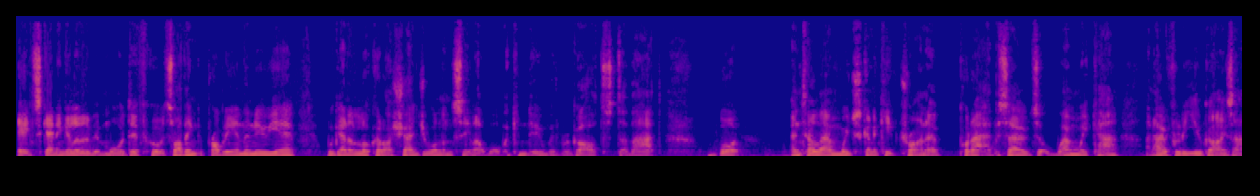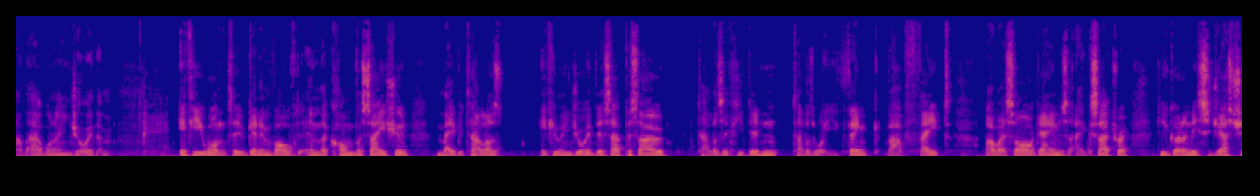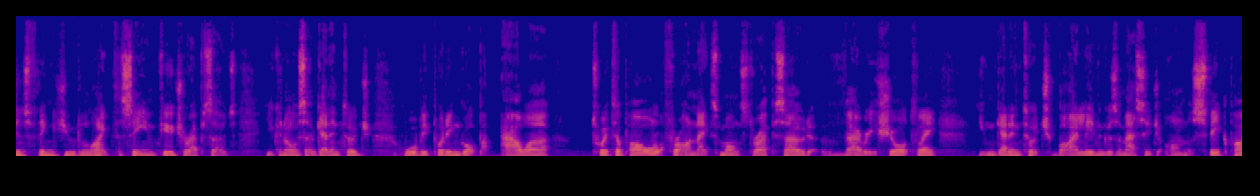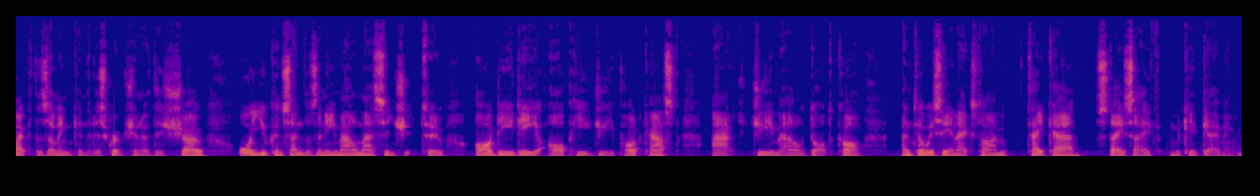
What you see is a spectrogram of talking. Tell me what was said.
It's getting a little bit more difficult. So I think probably in the new year we're going to look at our schedule and see like what we can do with regards to that. But until then, we're just going to keep trying to put out episodes when we can, and hopefully you guys out there will enjoy them. If you want to get involved in the conversation, maybe tell us if you enjoyed this episode. Tell us if you didn't. Tell us what you think about Fate, OSR games, etc. If you've got any suggestions for things you'd like to see in future episodes, you can also get in touch. We'll be putting up our Twitter poll for our next monster episode very shortly. You can get in touch by leaving us a message on SpeakPipe. There's a link in the description of this show, or you can send us an email message to rddrpgpodcast at gmail.com. Until we see you next time, take care, stay safe, and keep gaming.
